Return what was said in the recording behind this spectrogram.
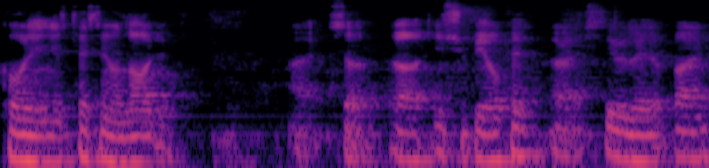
coding it's testing your logic alright so uh, it should be okay. Alright see you later. Bye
